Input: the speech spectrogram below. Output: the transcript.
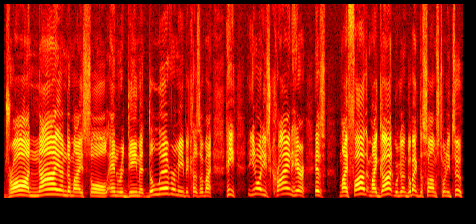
Draw nigh unto my soul and redeem it. Deliver me because of my. He, you know what he's crying here is my father, my God, we're going to go back to Psalms 22.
